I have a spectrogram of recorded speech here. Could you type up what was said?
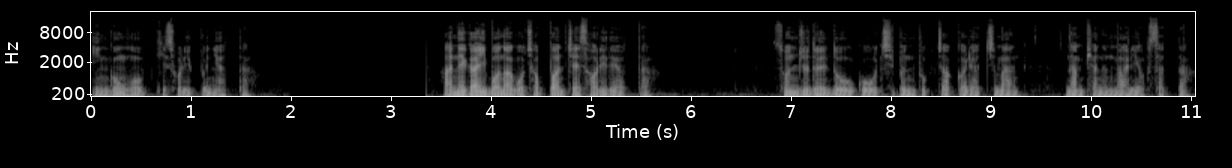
인공호흡기 소리뿐이었다. 아내가 입원하고 첫 번째 설이 되었다. 손주들도 오고 집은 북적거렸지만 남편은 말이 없었다.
